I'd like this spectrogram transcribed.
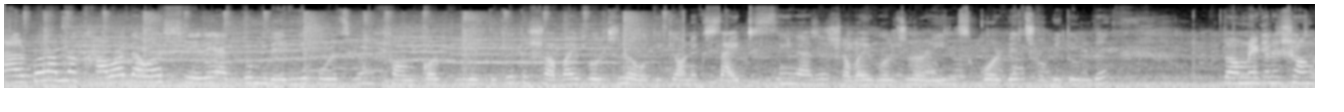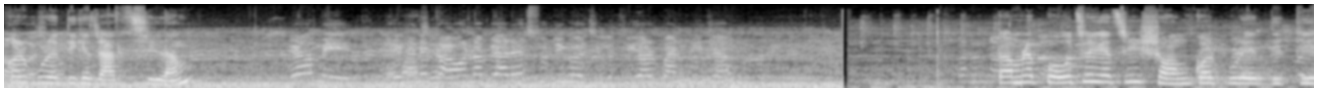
তারপর আমরা খাওয়া দাওয়া সেরে একদম বেরিয়ে পড়েছিলাম শঙ্করপুরের দিকে, তো সবাই বলছিল ওদিকে অনেক সাইট সিন আছে, সবাই বলছিল রিলস করবে, ছবি তুলবে। তো আমরা এখানে শঙ্করপুরের দিকে যাচ্ছিলাম। এখানে কাওনা প্যারের শুটিং হয়েছিল যা। তো আমরা পৌঁছে গেছি শঙ্করপুরের দিকে।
